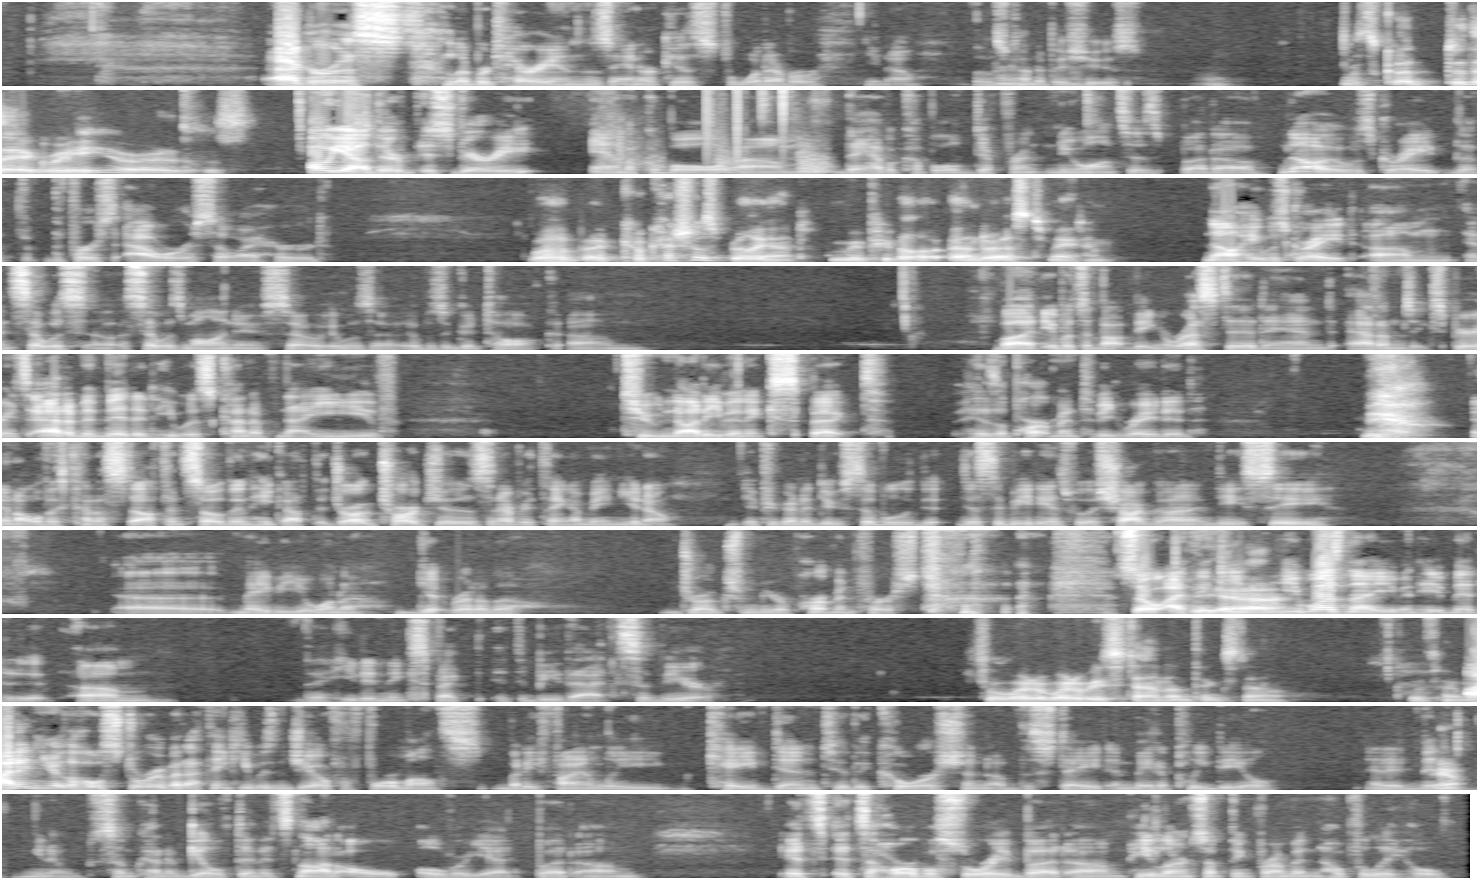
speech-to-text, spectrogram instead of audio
agorists, libertarians, anarchists, whatever, you know, those kind of issues. That's good. Do they agree, or is this? Oh, yeah, they're, it's very amicable. Um, they have a couple of different nuances, but uh, no, it was great. The, the first hour or so I heard. Well, but Kokesh is brilliant. I mean, people underestimate him. No, he was great, um, and so was so was Molyneux. So it was a it was a good talk. Um, but it was about being arrested and Adam's experience. Adam admitted he was kind of naive to not even expect his apartment to be raided Yeah. And all this kind of stuff. And so then he got the drug charges and everything. I mean, you know, if you're going to do civil di- disobedience with a shotgun in D.C., uh, maybe you want to get rid of the drugs from your apartment first. so I think Yeah. he, he was naive and he admitted it um, that he didn't expect it to be that severe. So where where do we stand on things now? I didn't hear the whole story, but I think he was in jail for four months. But he finally caved in to the coercion of the state and made a plea deal and admitted, you know, some kind of guilt. And it's not all over yet, but um, it's it's a horrible story. But um, he learned something from it, and hopefully he'll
